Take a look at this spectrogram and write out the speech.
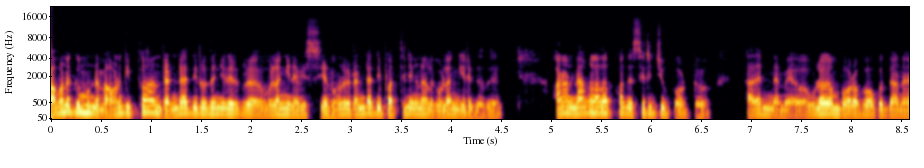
அவனுக்கு முன்னே அவனுக்கு இப்போ ரெண்டாயிரத்தி இருபத்தஞ்சில் இருக்கிற விளங்கின விஷயம். எங்களுக்கு 2010ல எங்களுக்கு விளங்கி இருக்குது. ஆனால் நாங்கள் அதை பார்த்து சிரிச்சு போட்டு, அது என்ன மே உலகம் போற போக்கு தானே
